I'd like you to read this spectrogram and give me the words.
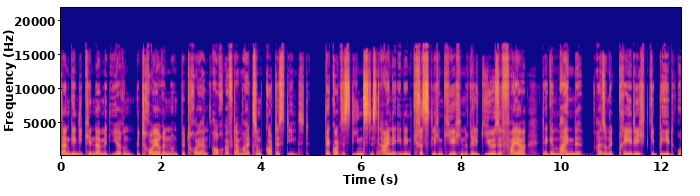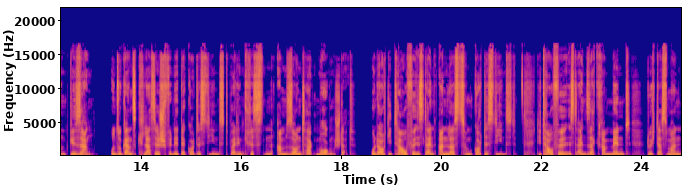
dann gehen die Kinder mit ihren Betreuerinnen und Betreuern auch öfter mal zum Gottesdienst. Der Gottesdienst ist eine in den christlichen Kirchen religiöse Feier der Gemeinde, also mit Predigt, Gebet und Gesang. Und so ganz klassisch findet der Gottesdienst bei den Christen am Sonntagmorgen statt. Und auch die Taufe ist ein Anlass zum Gottesdienst. Die Taufe ist ein Sakrament, durch das man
